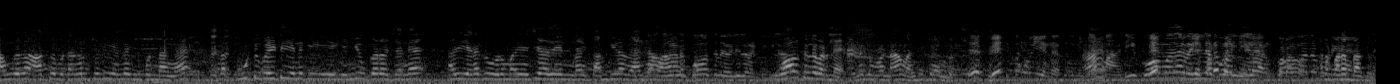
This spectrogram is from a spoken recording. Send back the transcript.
அவங்க தான் ஆசைப்பட்டாங்கன்னு சொல்லி என்ன இது பண்ணாங்க? கூட்டு போயிட்டு எனக்கு எங்கே உட்கார வச்சாங்க. அது எனக்கு ஒரு மாதிரி ஆச்சு. அது நான் தம்பிலாம் வேண்டாம். அதனால கோவத்துல வெளியில வந்துட்டீங்களா? கோபத்தில் வரல. எனக்கு நான் வந்துட்டேன். ஆமா நீங்க கோவமா தான் வெளியில போனீங்க. அந்த படம். பார்க்கல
